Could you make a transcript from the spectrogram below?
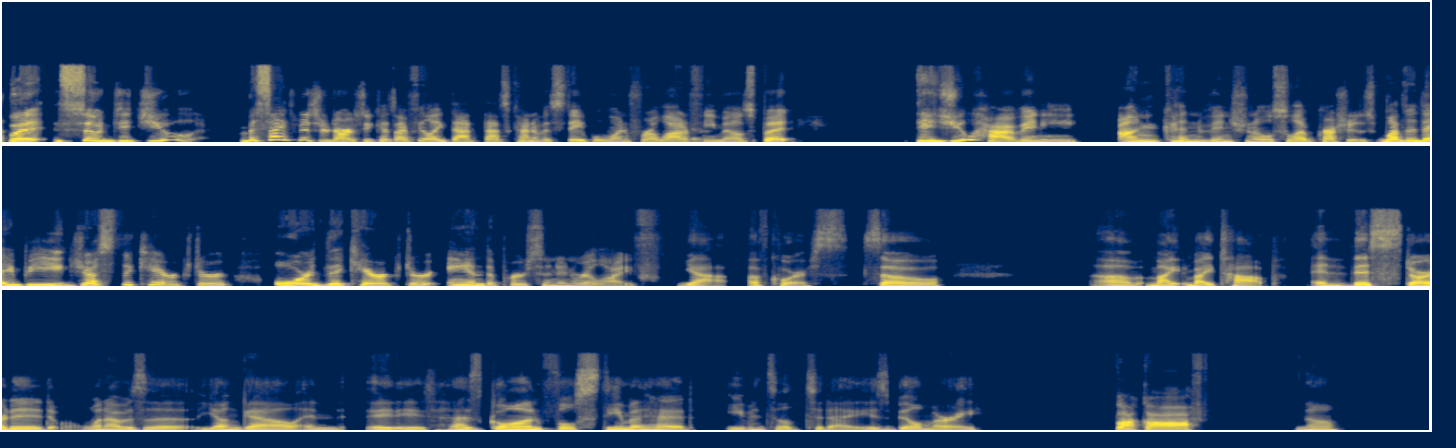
but so did you besides Mr. Darcy, because I feel like that that's kind of a staple one for a lot of Yeah. females. But did you have any unconventional celeb crushes, whether they be just the character or the character and the person in real life? Yeah, of course. So um my my top and this started when I was a young gal and it is has gone full steam ahead even till today is Bill Murray. Fuck off. No.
